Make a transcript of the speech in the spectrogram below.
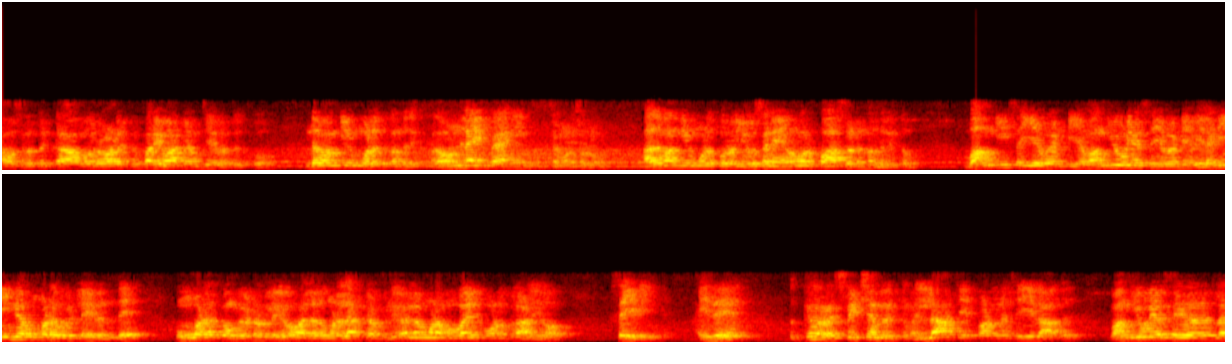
அவசரத்துக்காக ஒரு பரிமாற்றம் செய்யறதுக்கோ இந்த வங்கி உங்களுக்கு தந்திருக்கு. அது ஆன்லைன் பேங்கிங் சிஸ்டம் சொல்லுவோம். அது வங்கி உங்களுக்கு ஒரு யூசர் நேமும் ஒரு பாஸ்வேர்டு தந்திருக்கும் வங்கி செய்ய வேண்டிய வங்கியுடைய செய்ய வேண்டிய வேலை நீங்க உங்களோட வீட்டில இருந்து உங்களோட கம்ப்யூட்டர்லயோ அல்லது உங்களோட லேப்டாப்லயோ அல்ல உங்களோட மொபைல் போனுக்குள்ளாலேயோ செய்யறீங்க. இது ரெஸ்ட்ரிக்ஷன் இருக்கும். எல்லா செயற்பாடுகளும் செய்யலாது. வங்கி ஊழியர் செய்யறதுல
